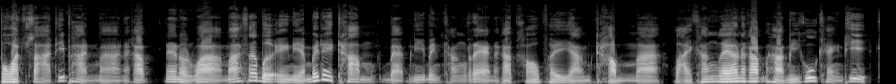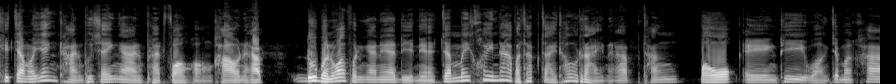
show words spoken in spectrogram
ประวัติศาสตร์ที่ผ่านมานะครับแน่นอนว่ามาร์คซักเคอร์เบิร์กเองเนี่ยไม่ได้ทำแบบนี้เป็นครั้งแรกนะครับเขาพยายามทำมาหลายครั้งแล้วนะครับหากมีคู่แข่งที่คิดจะมาแย่งฐานผู้ใช้งานแพลตฟอร์มของเขานะครับดูเหมือนว่าผลงานในอดีตเนี่ยจะไม่ค่อยน่าประทับใจเท่าไหร่นะครับ ทั้ง Poke เองที่หวังจะมาฆ่า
